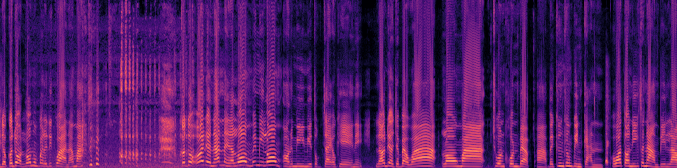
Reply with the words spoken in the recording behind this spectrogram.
เดี๋ยวกระโดดร่มลงไปเลยดีกว่านะมา กระโดดเอ้ยเดี๋ยวนะไหนนะร่มไม่มีร่มอ๋อมีมีตกใจโอเคนี่ แล้วเดี๋ยวจะแบบว่าลองมาชวนคนแบบอ่าไปขึ้นเครื่องบินกัน เพราะว่าตอนนี้สนามบินเรา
